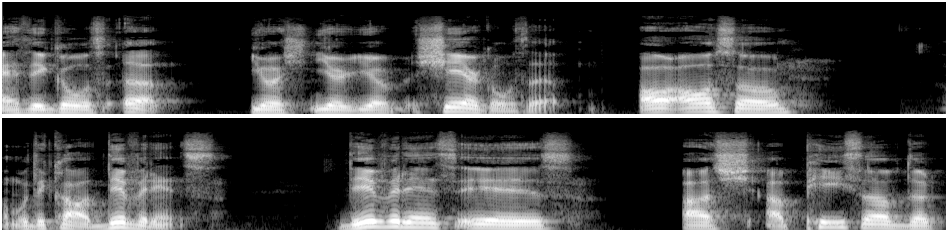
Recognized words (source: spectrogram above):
as it goes up, your your your share goes up. Or also, what they call dividends. Dividends is a, a piece of the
